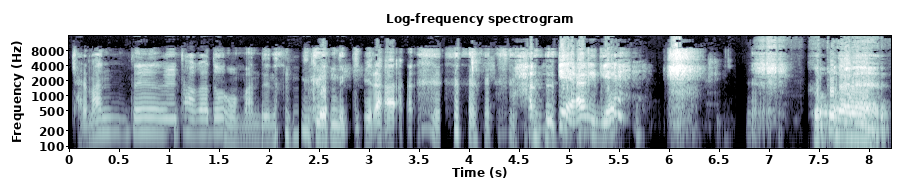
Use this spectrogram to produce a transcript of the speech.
잘 만들다가도 못 만드는 그런 느낌이라. 한계야 그게? 그것보다는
